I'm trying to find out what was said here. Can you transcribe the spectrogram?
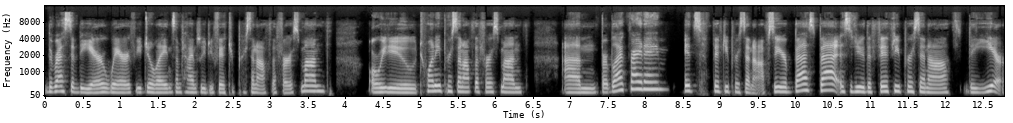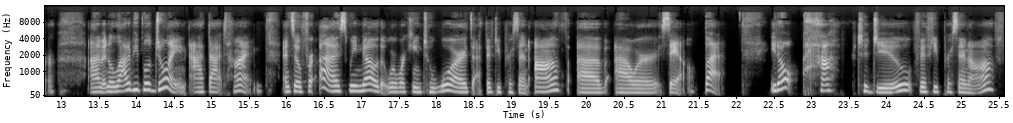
the rest of the year where if you join, sometimes we do 50% off the first month or we do 20% off the first month. Um, for Black Friday, it's 50% off. So your best bet is to do the 50% off the year. Um, and a lot of people join at that time. And so for us, we know that we're working towards that 50% off of our sale, but you don't have to do 50% off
